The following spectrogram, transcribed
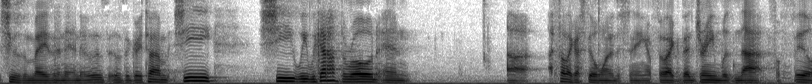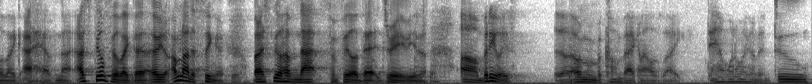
She was amazing, and it was it was a great time. She she we, we got off the road and uh, I felt like I still wanted to sing. I feel like that dream was not fulfilled. Like I have not. I still feel like that. I mean, I'm not a singer, but I still have not fulfilled that dream. You know. Um, but anyways, I remember coming back and I was like, "Damn, what am I gonna do?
